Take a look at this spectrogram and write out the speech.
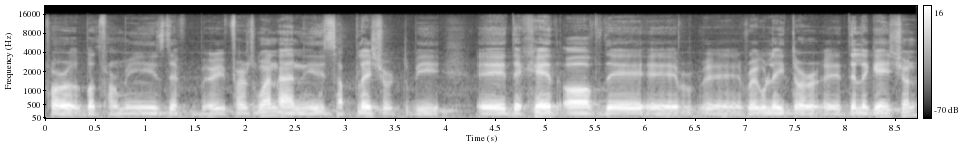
for, but for me it's the very first one, and it's a pleasure to be uh, the head of the uh, uh, regulator uh, delegation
